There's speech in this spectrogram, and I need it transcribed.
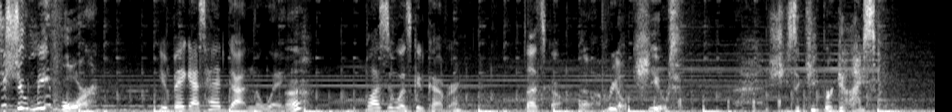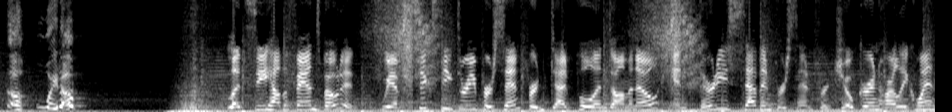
you shoot me for? Your big ass head got in the way. Huh? Plus, it was good cover. Let's go. Uh, real cute. She's a keeper, guys. Uh, wait up! Let's see how the fans voted. We have 63% for Deadpool and Domino and 37% for Joker and Harley Quinn.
